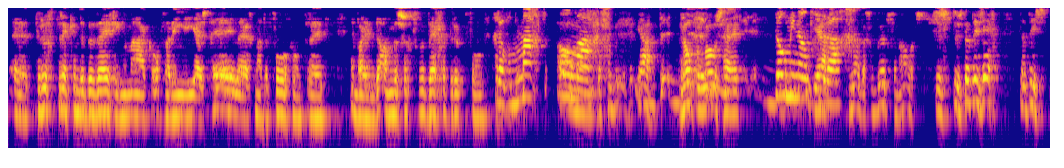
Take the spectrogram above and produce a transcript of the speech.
eh, terugtrekkende bewegingen maken of waarin je juist heel erg naar de voorgrond treedt en waarin de ander zich weggedrukt voelt. Het gaat over macht, Oh man, onmacht, gebeurt- ja, hulpeloosheid. dominant Ja, gedrag. ja, er gebeurt van alles. Dus, dus dat is echt, dat is,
